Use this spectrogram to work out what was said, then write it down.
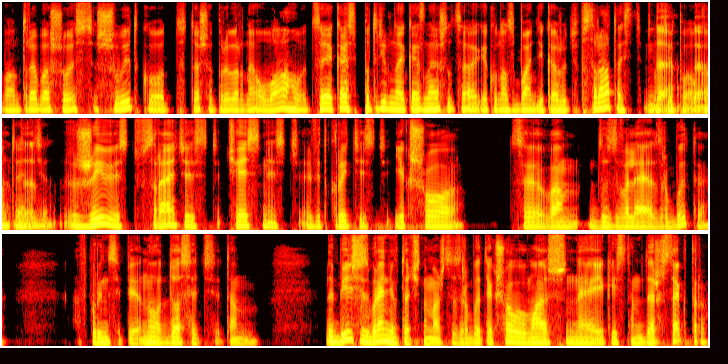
Вам треба щось швидко, от те, що приверне увагу. Це якась потрібна, якась, знаєш, це, як у нас в банді кажуть, всратость ну, типу, да, контенті. Да. Живість, всратість, чесність, відкритість. Якщо це вам дозволяє зробити, а в принципі, ну, досить там. Ну, більшість брендів точно може це зробити. Якщо ви маєш не якийсь там держсектор,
